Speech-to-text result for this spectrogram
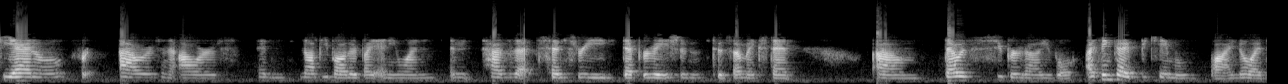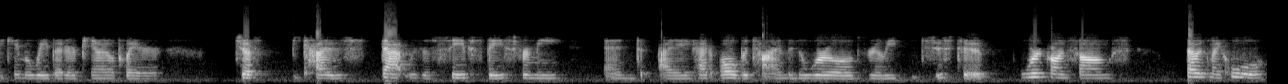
piano for hours and hours and not be bothered by anyone and have that sensory deprivation to some extent. Um, that was super valuable. I think I became a, I know I became a way better piano player just because that was a safe space for me and I had all the time in the world really just to work on songs. That was my whole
